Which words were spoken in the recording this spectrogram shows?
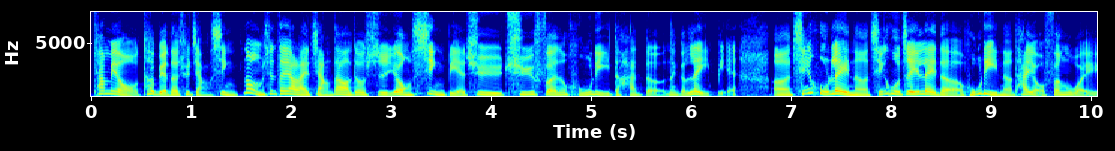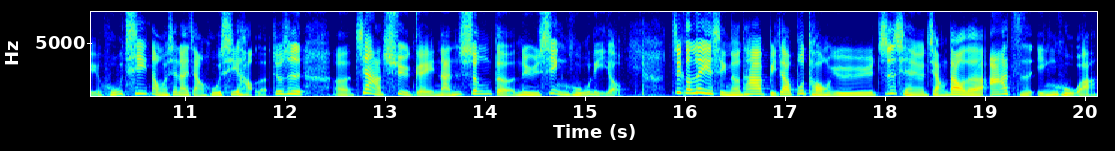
它没有特别的去讲性。那我们现在要来讲到就是用性别去区分狐狸的它的那个类别。呃，情狐类呢，情狐这一类的狐狸呢，它有分为狐妻。那我们先来讲狐妻好了，就是呃嫁去给男生的女性狐狸哦。这个类型呢，它比较不同于之前有讲到的阿紫银狐啊，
